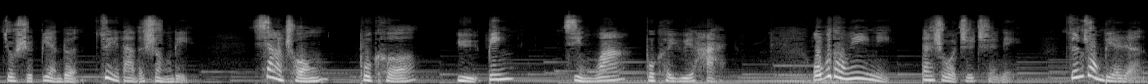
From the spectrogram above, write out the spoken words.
就是辩论最大的胜利。夏虫不可语冰，井蛙不可语海。我不同意你，但是我支持你。尊重别人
